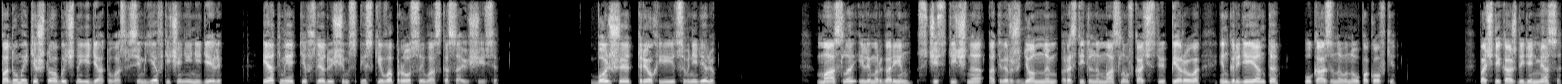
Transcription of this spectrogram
подумайте, что обычно едят у вас в семье в течение недели, и отметьте в следующем списке вопросы, вас касающиеся. Больше трех яиц в неделю? Масло или маргарин с частично отвержденным растительным маслом в качестве первого ингредиента, указанного на упаковке. Почти каждый день мясо?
